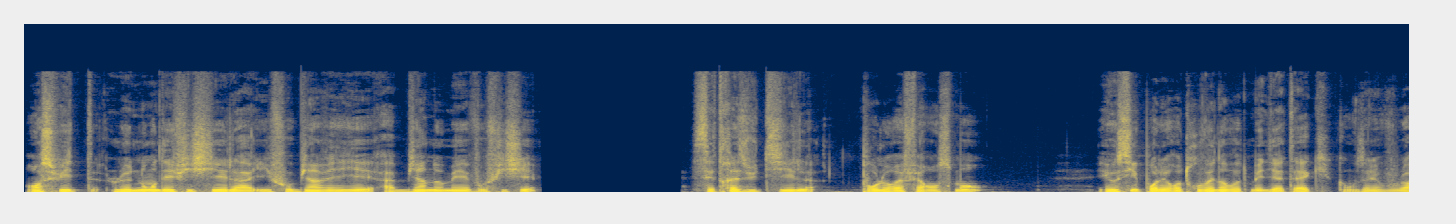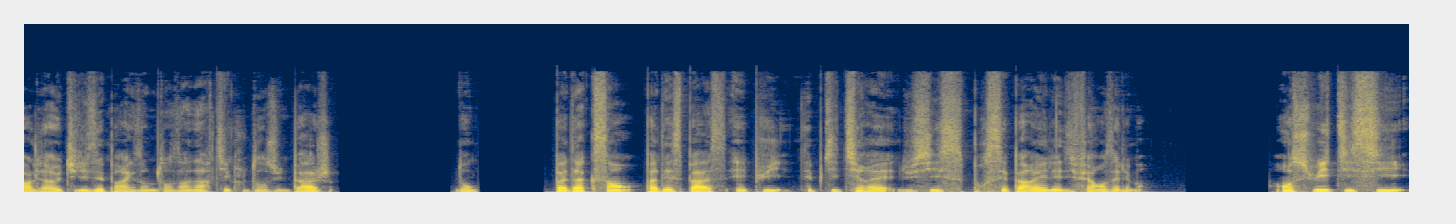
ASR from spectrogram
Ensuite, le nom des fichiers, là, il faut bien veiller à bien nommer vos fichiers. C'est très utile pour le référencement et aussi pour les retrouver dans votre médiathèque, quand vous allez vouloir les réutiliser par exemple dans un article ou dans une page. Donc pas d'accent, pas d'espace, et puis des petits tirets du 6 pour séparer les différents éléments. Ensuite ici,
